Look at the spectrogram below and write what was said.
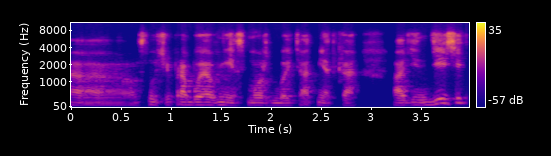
э, в случае пробоя вниз может быть отметка 1.10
